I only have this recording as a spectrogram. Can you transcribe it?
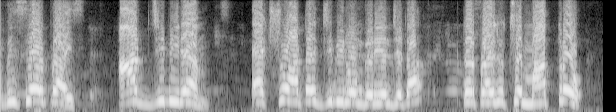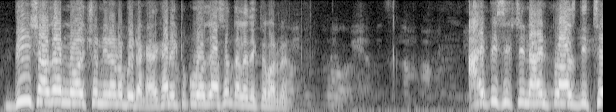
অফিসিয়াল প্রাইস আট জিবি র্যাম একশো আঠাশ জিবি রোম ভেরিয়েন্ট যেটা এটার প্রাইস হচ্ছে মাত্র বিশ হাজার নয়শো নিরানব্বই টাকা। এখানে একটু ক্লোজে আসেন তাহলে দেখতে পারবেন। আইপি সিক্সটি নাইন প্লাস দিচ্ছে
